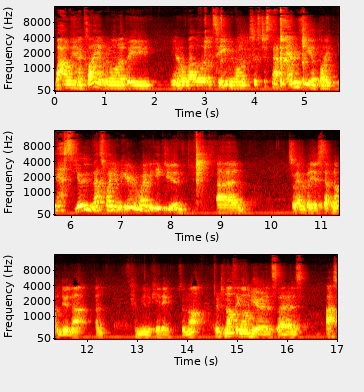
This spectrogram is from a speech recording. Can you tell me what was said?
wowing a client. We want to be you know, well-oiled team. We want to, so it's just that energy about yes, you. That's why you're here and why we need you. And um, so everybody just stepping up and doing that and communicating. So not there's nothing on here that says ask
